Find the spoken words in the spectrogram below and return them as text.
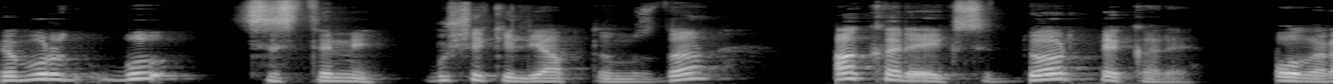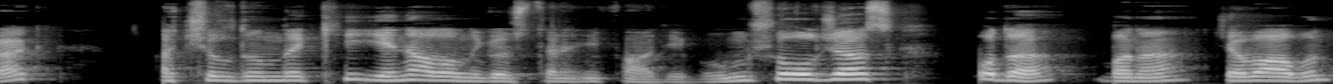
Ve bu, bu sistemi bu şekilde yaptığımızda a kare eksi 4 b kare olarak açıldığındaki yeni alanı gösteren ifadeyi bulmuş olacağız. O da bana cevabın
